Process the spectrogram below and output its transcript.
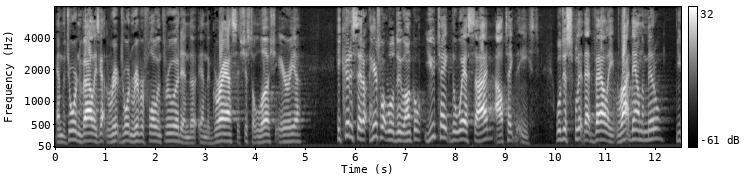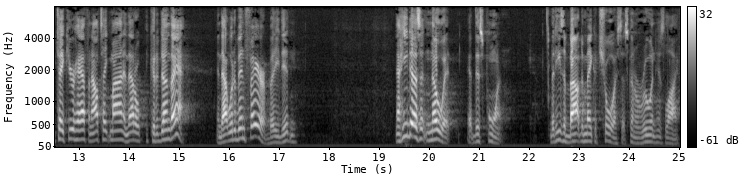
And the Jordan Valley's got the Jordan River flowing through it and the, and the grass. It's just a lush area. He could have said, Here's what we'll do, Uncle. You take the west side, I'll take the east. We'll just split that valley right down the middle. You take your half and I'll take mine, and that'll, he could have done that. And that would have been fair, but he didn't. Now, he doesn't know it at this point, but he's about to make a choice that's going to ruin his life.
